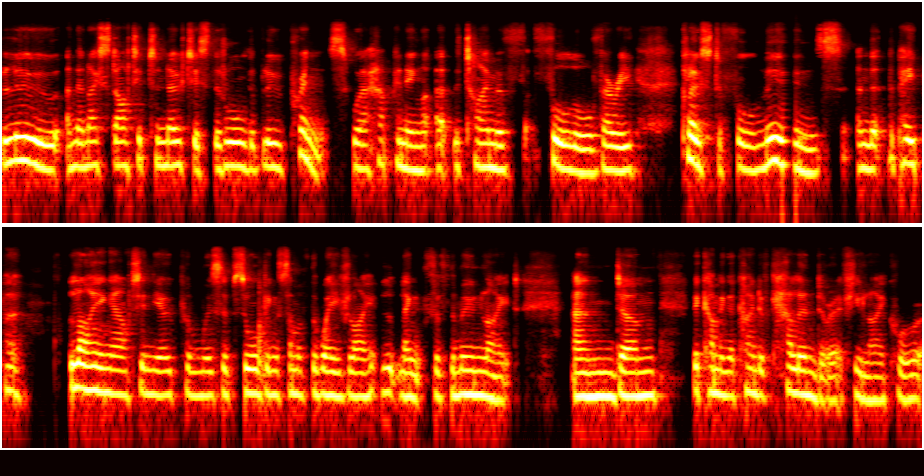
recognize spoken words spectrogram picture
blue. And then I started to notice that all the blue prints were happening at the time of full or very close to full moons, and that the paper lying out in the open was absorbing some of the wavelength length of the moonlight and um, becoming a kind of calendar, if you like, or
